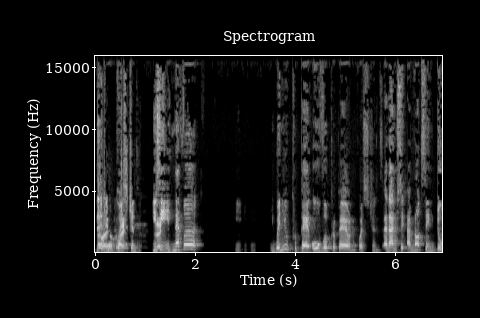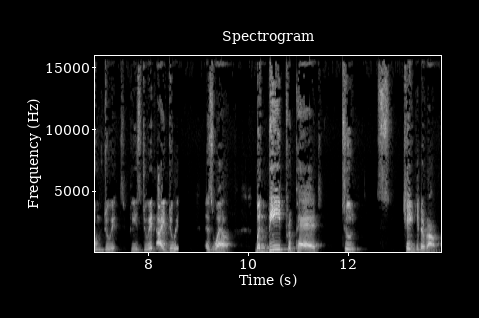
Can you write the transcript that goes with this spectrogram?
Then right. your questions. Right. You right. see, it never. When you prepare, over prepare on questions, and I'm saying I'm not saying don't do it. Please do it. I do it as well, but be prepared to change it around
